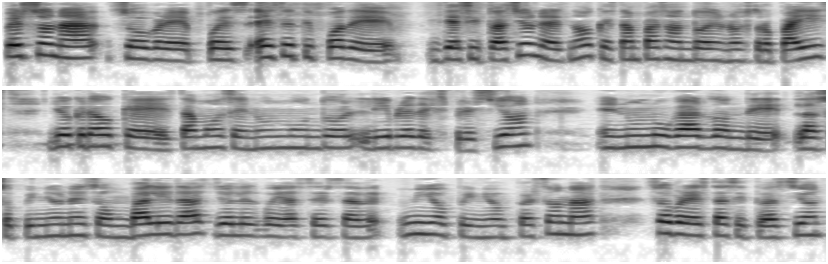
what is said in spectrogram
personal sobre pues este tipo de, de situaciones, ¿no? que están pasando en nuestro país. Yo creo que estamos en un mundo libre de expresión, en un lugar donde las opiniones son válidas. Yo les voy a hacer saber mi opinión personal sobre esta situación.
